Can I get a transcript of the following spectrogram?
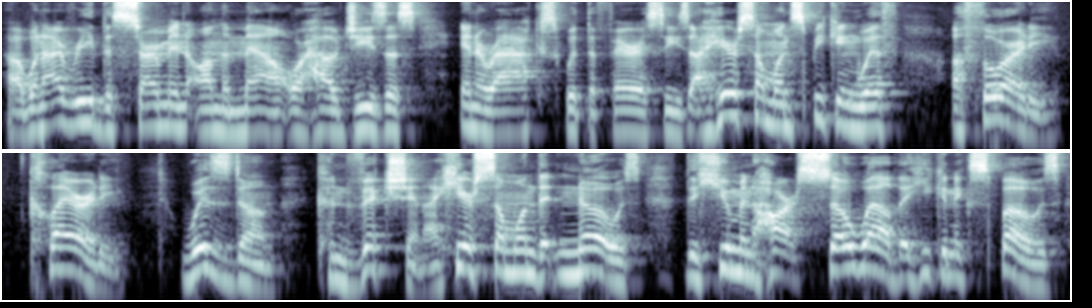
Uh, when I read the Sermon on the Mount or how Jesus interacts with the Pharisees, I hear someone speaking with authority, clarity, wisdom, conviction. I hear someone that knows the human heart so well that he can expose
